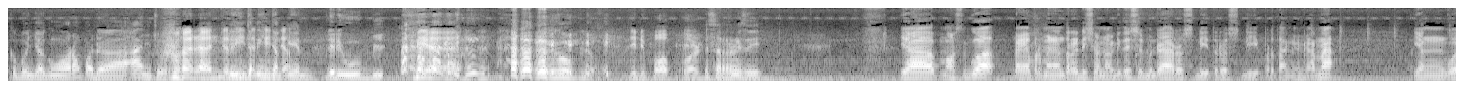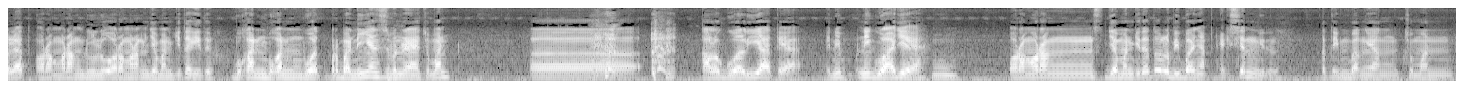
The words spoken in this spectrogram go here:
kebun jagung orang pada hancur Pada hancur injek-injek. diinjek-injekin Jadi ubi. Iya. Jadi popcorn. Itu seru sih ya maksud gua kayak permainan tradisional gitu sebenarnya harus di terus dipertahankan. Karena yang gue lihat orang-orang dulu orang-orang zaman kita gitu. Bukan bukan buat perbandingan sebenarnya cuman eh kalau gua lihat ya ini ini gua aja ya. Hmm. orang-orang zaman kita tuh lebih banyak action gitu loh. Ketimbang yang cuman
